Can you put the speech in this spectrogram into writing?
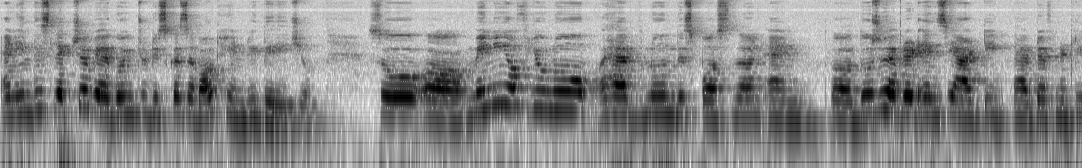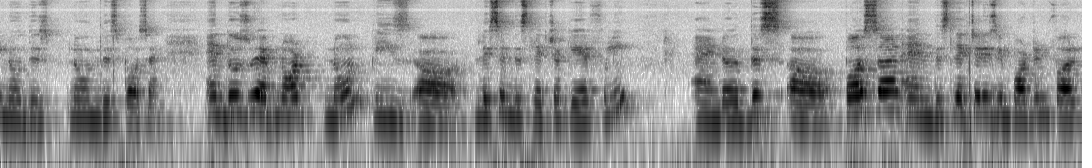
and in this lecture we are going to discuss about Henry Derozio. So uh, many of you know have known this person, and uh, those who have read NCERT have definitely know this known this person. And those who have not known, please uh, listen this lecture carefully. And uh, this uh, person and this lecture is important for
